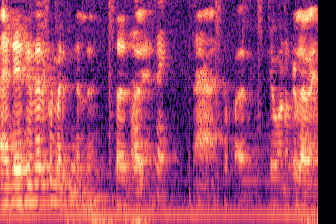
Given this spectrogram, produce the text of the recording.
Así haciendo el comercial, ¿no? Está, está no bien. sé. Ah, está padre. Qué bueno que la ven.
